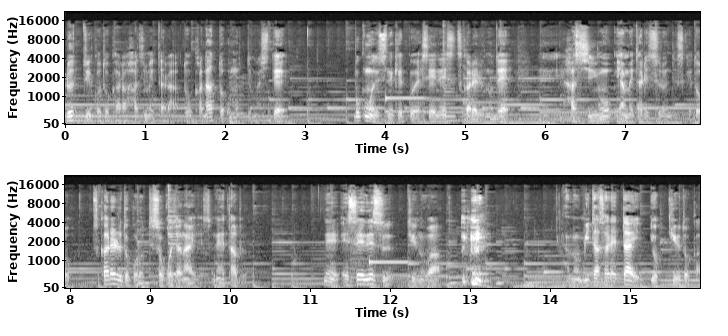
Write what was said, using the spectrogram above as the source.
るっていうことから始めたらどうかなと思ってまして僕もですね結構 SNS 疲れるので、えー、発信をやめたりするんですけど疲れるところってそこじゃないですね多分。で SNS っていうのは あの満たされたい欲求とか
